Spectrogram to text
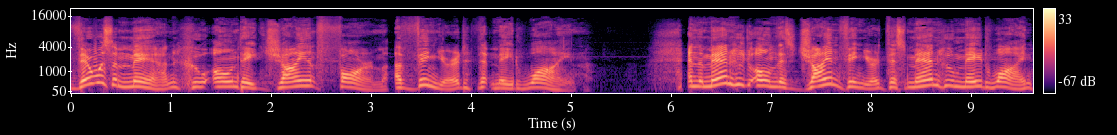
There was a man who owned a giant farm, a vineyard that made wine. And the man who owned this giant vineyard, this man who made wine,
